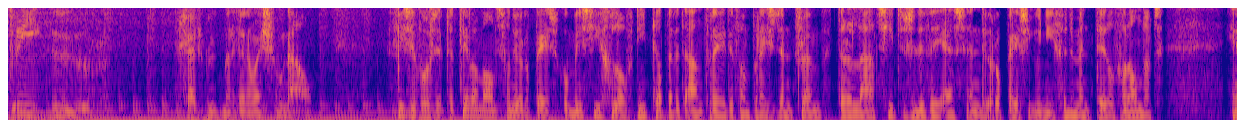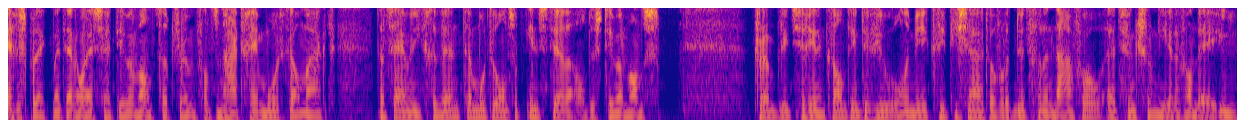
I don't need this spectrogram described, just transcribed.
Drie uur. Gert Kluk met het NOS-journaal. Vicevoorzitter Timmermans van de Europese Commissie gelooft niet dat met het aantreden van president Trump de relatie tussen de VS en de Europese Unie fundamenteel verandert. In een gesprek met NOS zei Timmermans dat Trump van zijn hart geen moordkuil maakt. Dat zijn we niet gewend, daar moeten we ons op instellen, al dus Timmermans. Trump liet zich in een krantinterview onder meer kritisch uit over het nut van de NAVO en het functioneren van de EU.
